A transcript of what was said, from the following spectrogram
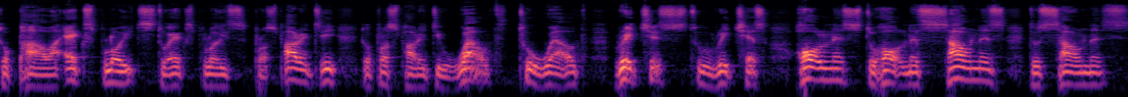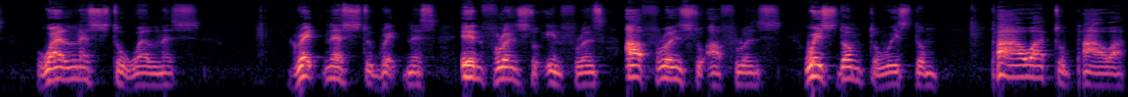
to power, exploits to exploits, prosperity to prosperity, wealth to wealth, riches to riches, wholeness to wholeness, soundness to soundness, wellness to wellness, greatness to greatness, influence to influence, affluence to affluence, wisdom to wisdom, power to power,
